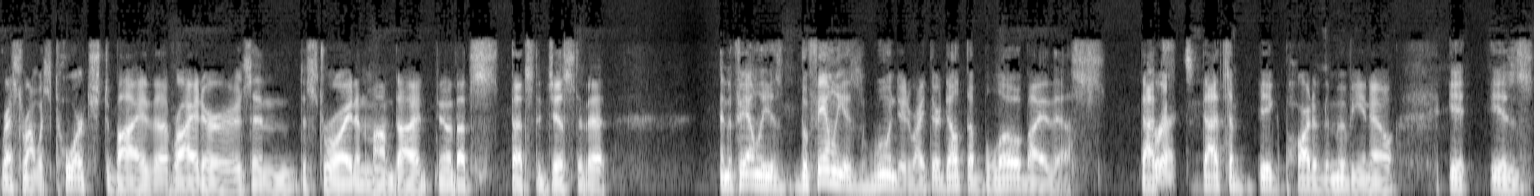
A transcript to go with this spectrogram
restaurant was torched by the rioters and destroyed and the mom died. You know, that's that's the gist of it and the family is the family is wounded, right? They're dealt a blow by this. That's, Correct. That's a big part of the movie. You know, it is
